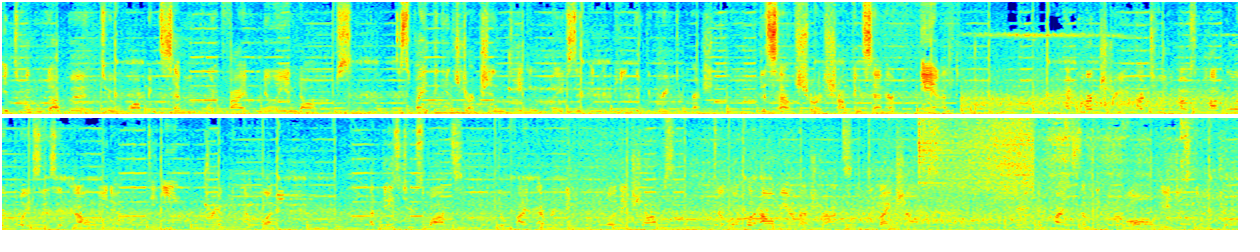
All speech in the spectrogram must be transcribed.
It totaled up to a whopping $7.5 million, despite the construction taking place in the peak of the Great Depression. The South Shore Shopping Center and and Park Street are two of the most popular places in Alameda to eat, drink, and play. At these two spots, you'll find everything from clothing shops to local Alameda restaurants to bike shops. Here you can find something for all ages to enjoy.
